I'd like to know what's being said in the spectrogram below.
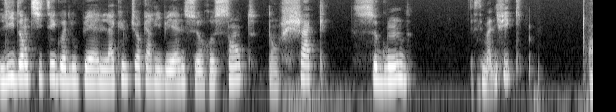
l'identité guadeloupéenne, la culture caribéenne se ressentent dans chaque seconde. C'est magnifique. Oh.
